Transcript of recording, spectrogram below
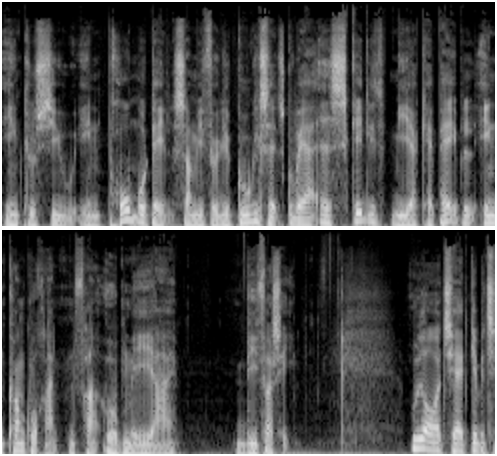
inklusiv en Pro-model, som ifølge Google selv skulle være adskilligt mere kapabel end konkurrenten fra OpenAI. Vi får se. Udover ChatGPT,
